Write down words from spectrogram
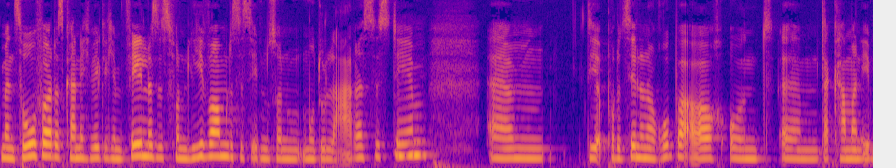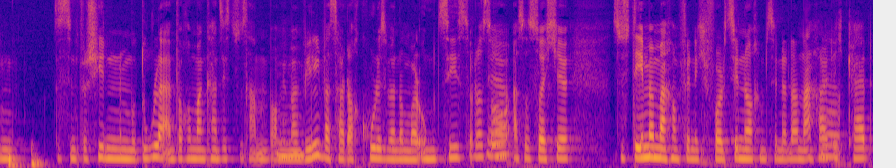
mein Sofa, das kann ich wirklich empfehlen. Das ist von Livom. Das ist eben so ein modulares System. Ähm, die produzieren in Europa auch und ähm, da kann man eben, das sind verschiedene Module einfach und man kann sich zusammenbauen, wie man will, was halt auch cool ist, wenn du mal umziehst oder so. Ja. Also solche Systeme machen, finde ich, voll Sinn auch im Sinne der Nachhaltigkeit.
